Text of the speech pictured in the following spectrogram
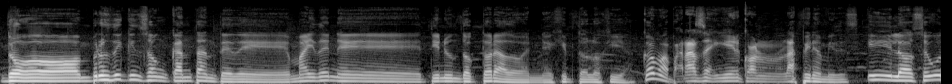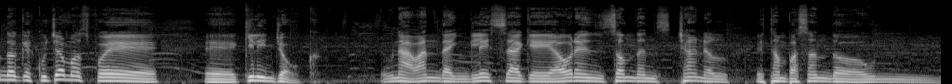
Don Bruce Dickinson, cantante de Maiden, eh, tiene un doctorado en egiptología. Como para seguir con las pirámides. Y lo segundo que escuchamos fue eh, Killing Joke. Una banda inglesa que ahora en Sundance Channel están pasando un...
